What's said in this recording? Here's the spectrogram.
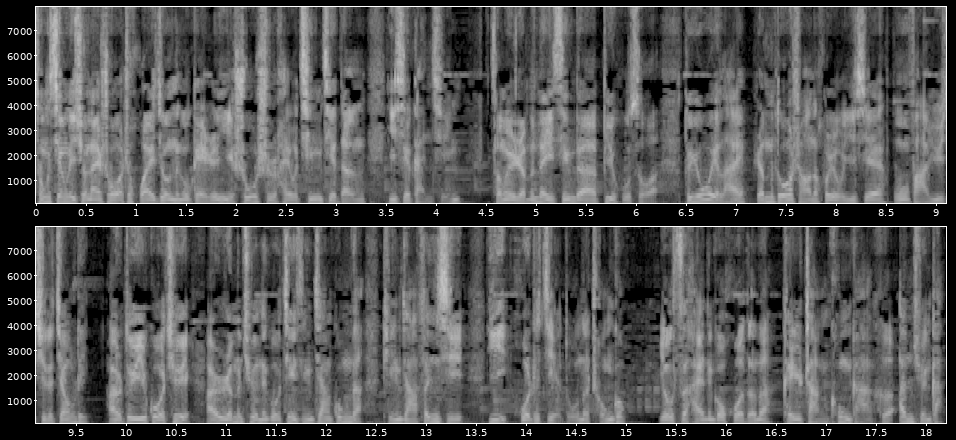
从心理学来说，这怀旧能够给人以舒适，还有亲切等一些感情，成为人们内心的庇护所。对于未来，人们多少呢会有一些无法预期的焦虑；而对于过去，而人们却能够进行加工的评价、分析、意或者解读呢重构，由此还能够获得呢可以掌控感和安全感。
